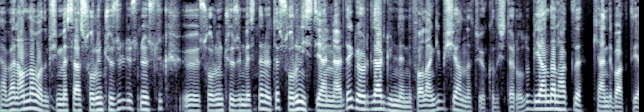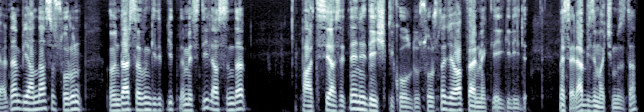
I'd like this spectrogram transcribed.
Ya ben anlamadım. Şimdi mesela sorun çözüldü üstüne üstlük e, sorunun çözülmesinden öte sorun isteyenler de gördüler günlerini falan gibi bir şey anlatıyor Kılıçdaroğlu. Bir yandan haklı kendi baktığı yerden bir yandansa sorun Önder Sav'ın gidip gitmemesi değil aslında parti siyasetine ne değişiklik olduğu sorusuna cevap vermekle ilgiliydi. Mesela bizim açımızdan.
